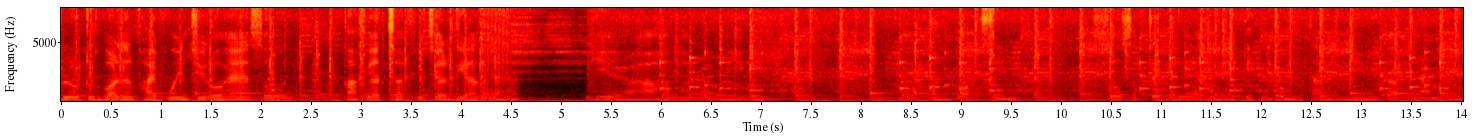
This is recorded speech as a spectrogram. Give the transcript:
Bluetooth version 5.0 है सो काफ़ी अच्छा फीचर दिया गया है। ये रहा हमारा मीवी अनबॉक्सिंग सो सबसे पहले हमें देखने को मिलता है मीवी का ब्रांडिंग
